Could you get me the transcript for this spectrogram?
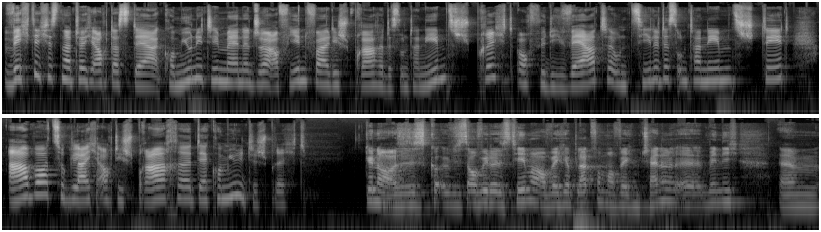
Wichtig ist natürlich auch, dass der Community Manager auf jeden Fall die Sprache des Unternehmens spricht, auch für die Werte und Ziele des Unternehmens steht, aber zugleich auch die Sprache der Community spricht. Genau, also das ist, ist auch wieder das Thema, auf welcher Plattform, auf welchem Channel äh, bin ich. Ähm,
